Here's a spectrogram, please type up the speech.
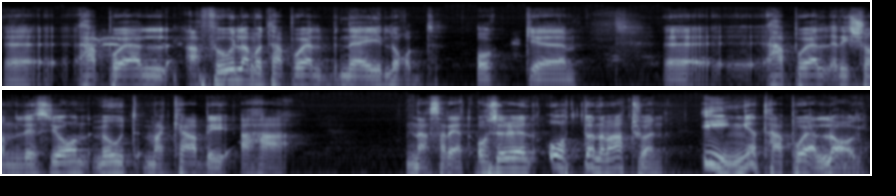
Eh, Hapoel Afula mot Hapoel Bnei Lod. Och eh, Hapoel Rishon Lezion mot Maccabi Aha Nazaret. Och så är det den åttonde matchen. Inget Hapoel-lag.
